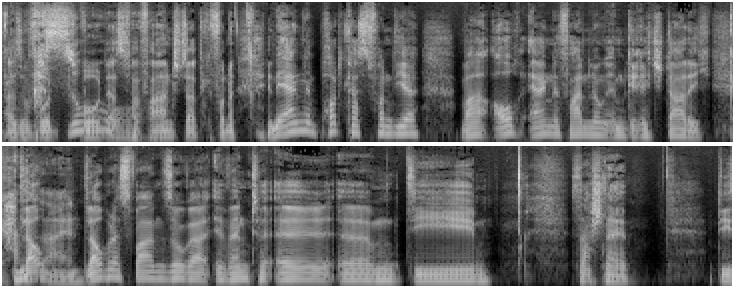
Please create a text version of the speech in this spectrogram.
also wo, so. wo das Verfahren stattgefunden hat. In irgendeinem Podcast von dir war auch irgendeine Verhandlung im Gericht Stade. Ich Kann glaub, sein. glaube, das waren sogar eventuell ähm, die, sag schnell, die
